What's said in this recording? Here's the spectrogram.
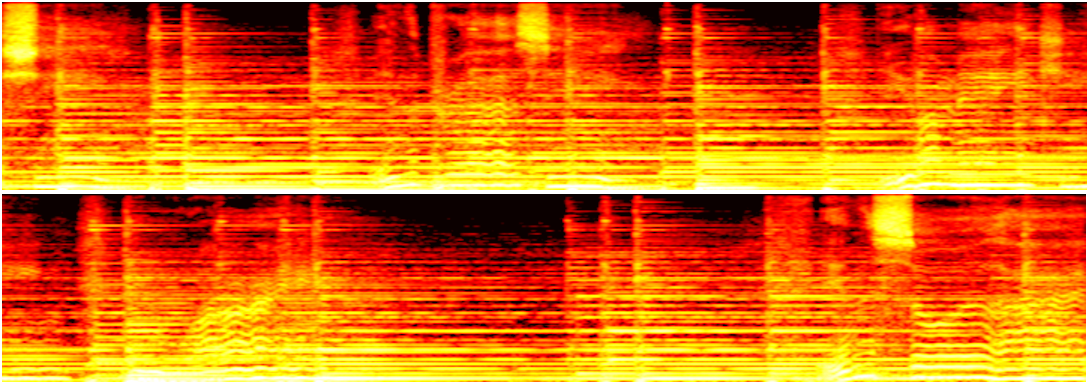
crashing in the pressing. You are making new wine in the soil I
